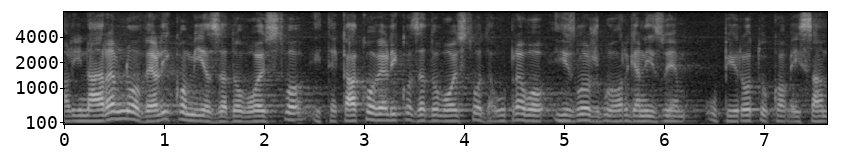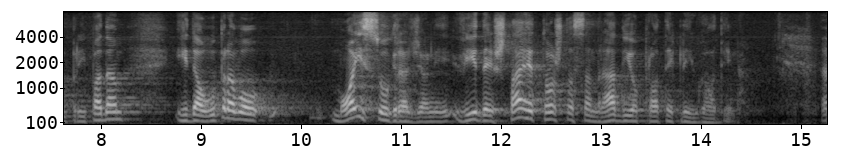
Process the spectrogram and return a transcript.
ali naravno veliko mi je zadovoljstvo i tekako veliko zadovoljstvo da upravo izložbu organizujem u Pirotu kome i sam pripadam i da upravo moji sugrađani vide šta je to što sam radio proteklih godina. E,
